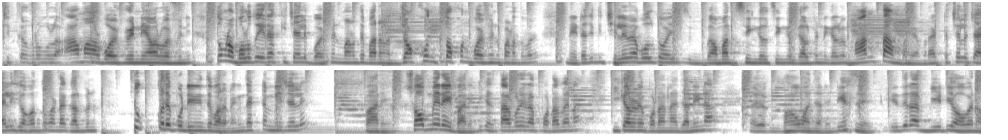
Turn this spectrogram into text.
চিৎকার করে বলো আমার বয়ফ্রেন্ড নেই, আমার বয়ফ্রেন্ড নেই। তোমরা বলো তো, এরা কি চাইলে বয়ফ্রেন্ড বানাতে পারে না? যখন তখন বয়ফ্রেন্ড বানাতে পারে? না, এটা যদি ছেলেরা বলতো ভাই, আমাদের সিঙ্গেল সিঙ্গেল গার্লফ্রেন্ড গার্লফ্রেন্ড মানতাম ভাই আমরা। একটা ছেলে চাইলেই যখন তখন একটা গার্লফ্রেন্ড টুক করে পটিয়ে নিতে পারে না। কিন্তু একটা মেয়ে চাইলে পারে সব মেয়েরাই পারে ঠিক আছে? তারপরে এরা পটাবে না কি কারণে পটায় না জানি না ভগবান জানে ঠিক আছে? এদের আর বিয়েটি হবে না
